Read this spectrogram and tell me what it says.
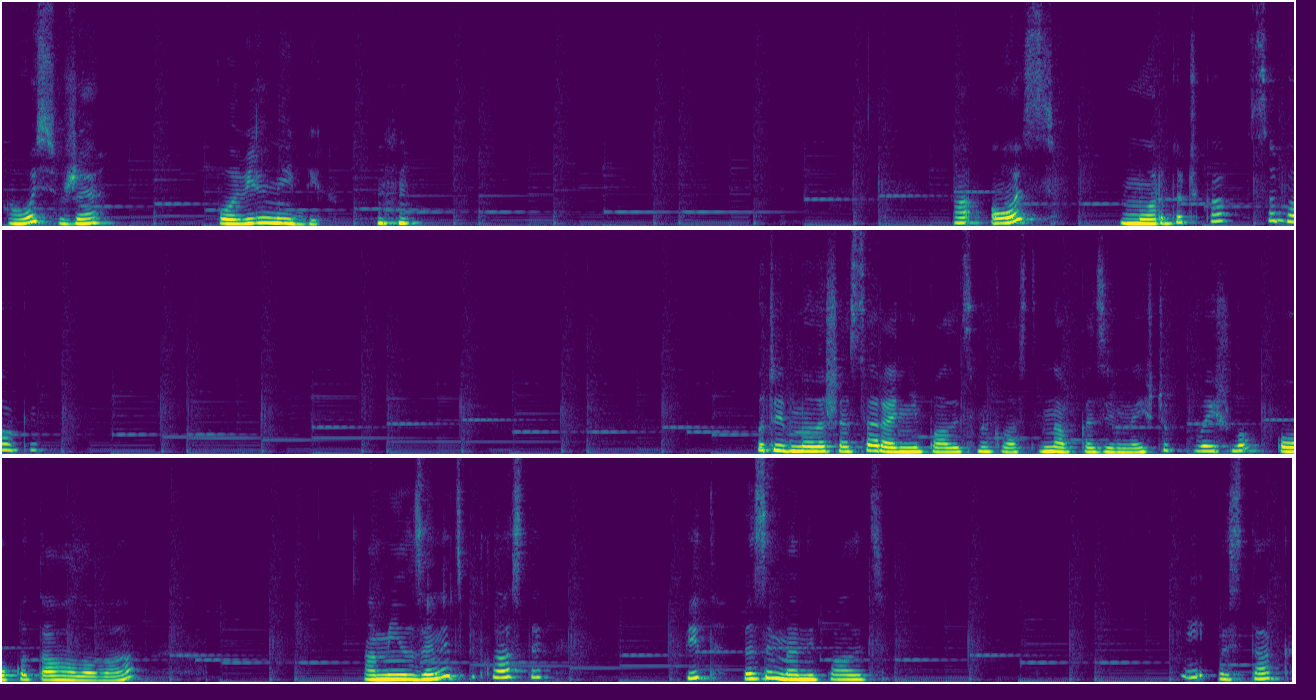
А ось уже повільний біг. А ось мордочка собаки. Потрібно лише середній палець накласти на вказівний, щоб вийшло око та голова, а мізинець підкласти під безіменний палець. І ось так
